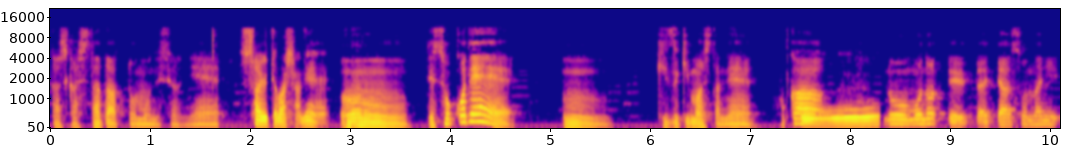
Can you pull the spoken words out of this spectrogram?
確かしただと思うんですよね。されてましたね。うん。で、そこで、うん、気づきましたね。他のものって大体そんなに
